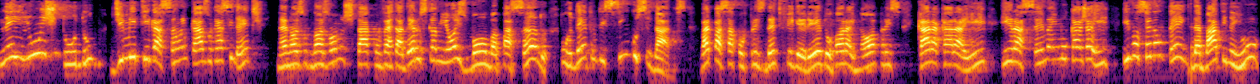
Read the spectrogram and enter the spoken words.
nenhum estudo de mitigação em caso de acidente. Né? Nós, nós vamos estar com verdadeiros caminhões-bomba passando por dentro de cinco cidades. Vai passar por Presidente Figueiredo, Rorainópolis, Caracaraí, Iracema e Mucajaí. E você não tem debate nenhum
